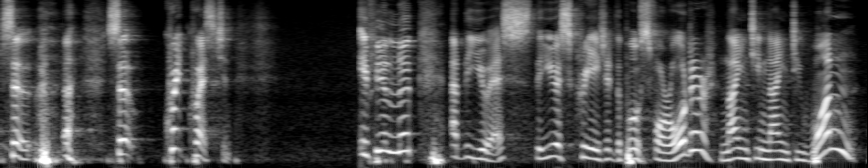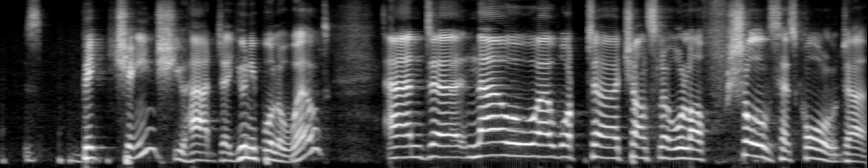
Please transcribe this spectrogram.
So, so quick question. If you look at the US, the US created the Post War Order, 1991, big change. You had a unipolar world. And uh, now, uh, what uh, Chancellor Olaf Scholz has called, uh,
